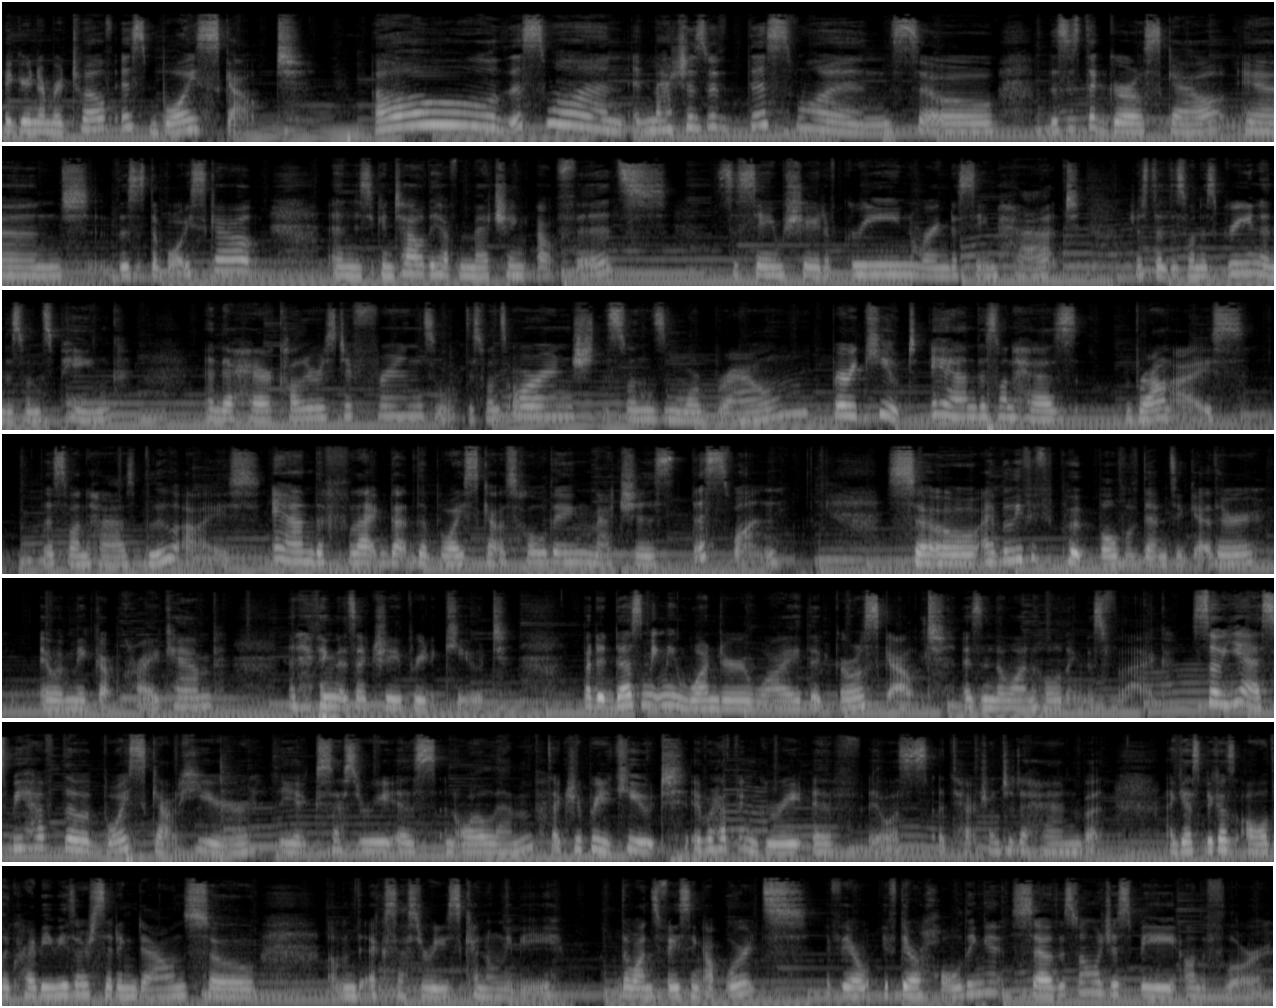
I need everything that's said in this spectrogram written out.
Figure number 12 is Boy Scout. Oh, this one. It matches with this one. So this is the Girl Scout and this is the Boy Scout. And as you can tell, they have matching outfits. It's the same shade of green, wearing the same hat. Just that this one is green and this one's pink. And their hair color is different. So this one's orange, this one's more brown. Very cute. And this one has brown eyes. This one has blue eyes. And the flag that the Boy Scout is holding matches this one. So I believe if you put both of them together, it would make up Cry Camp. And I think that's actually pretty cute. But it does make me wonder why the Girl Scout isn't the one holding this flag. So yes, we have the Boy Scout here. The accessory is an oil lamp. It's actually pretty cute. It would have been great if it was attached onto the hand, but I guess because all the crybabies are sitting down, so um, the accessories can only be the ones facing upwards if they're if they're holding it. So this one would just be on the floor,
